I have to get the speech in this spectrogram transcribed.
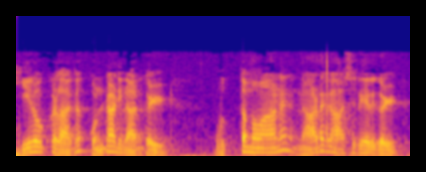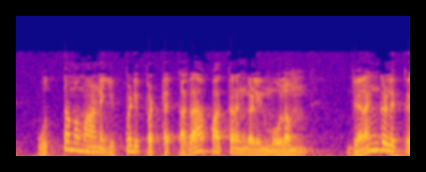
ஹீரோக்களாக கொண்டாடினார்கள். உத்தமமான நாடக ஆசிரியர்கள் உத்தமமான இப்படிப்பட்ட கதாபாத்திரங்களின் மூலம் ஜனங்களுக்கு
